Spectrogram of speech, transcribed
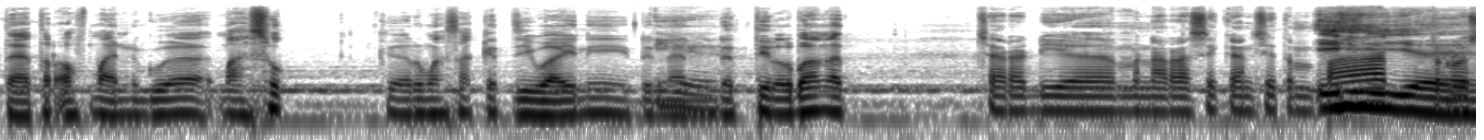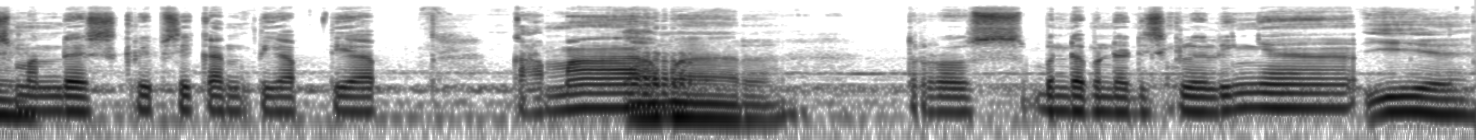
theater of mind gue masuk ke rumah sakit jiwa ini dengan Iya. detail banget. Cara dia menarasikan si tempat, Iya. terus mendeskripsikan tiap-tiap kamar, Kamar. terus benda-benda di sekelilingnya. Iya.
